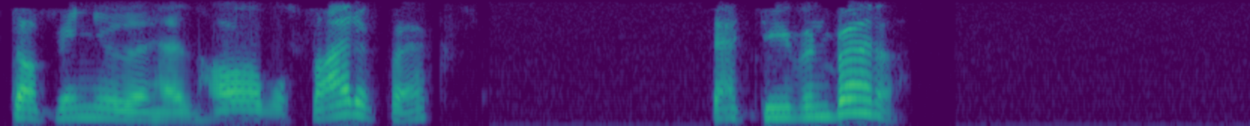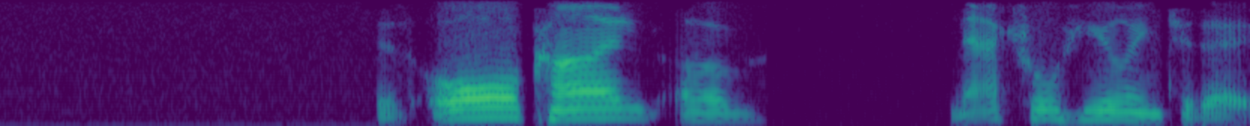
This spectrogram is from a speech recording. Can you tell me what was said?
stuff in you that has horrible side effects, that's even better. There's all kinds of natural healing today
